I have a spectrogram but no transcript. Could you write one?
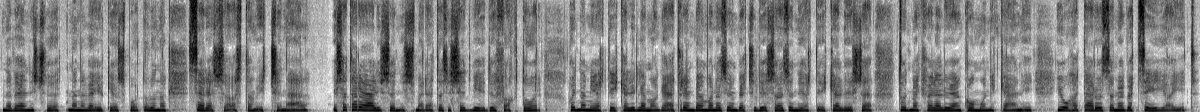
nevelni, sőt, ne neveljük élsportolónak, szeresse azt, amit csinál. És hát a reális önismeret az is egy védőfaktor, hogy nem értékeli le magát, rendben van az önbecsülése, az önértékelése, tud megfelelően kommunikálni, jó határozza meg a céljait.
